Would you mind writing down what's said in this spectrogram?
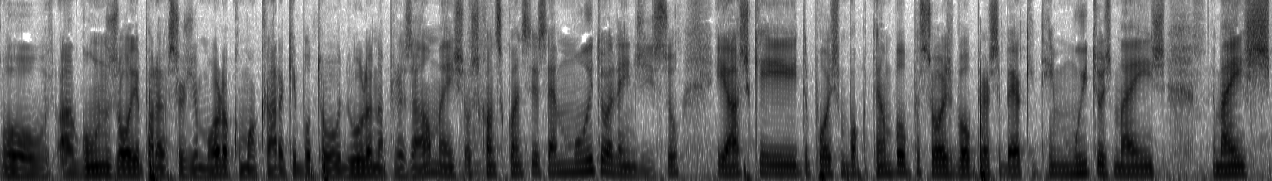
Ou alguns olham para Sérgio Moro como o cara que botou Lula na prisão, mas as consequências é muito além disso. E acho que depois de um pouco tempo, pessoas vão perceber que tem muitos mais mais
